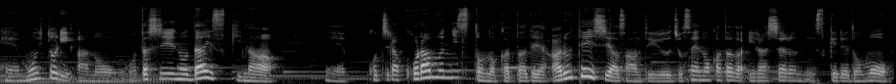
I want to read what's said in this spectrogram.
えー、もう一人、あの、私の大好きな、えー、こちらコラムニストの方で、アルテイシアさんという女性の方がいらっしゃるんですけれども、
